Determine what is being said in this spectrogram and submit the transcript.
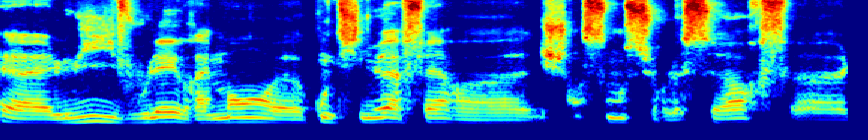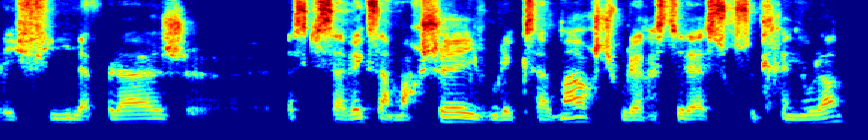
euh, lui, il voulait vraiment euh, continuer à faire euh, des chansons sur le surf, les filles, la plage, parce qu'il savait que ça marchait, il voulait que ça marche, il voulait rester là sur ce créneau-là,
